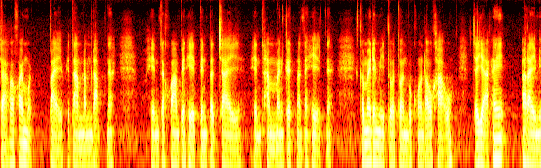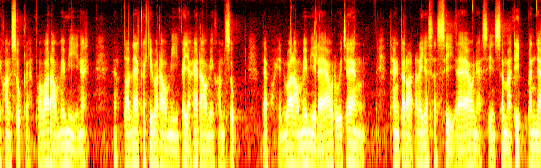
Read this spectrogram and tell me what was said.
จะค่อยๆหมดไปไปตามลำดับนะเห็นแต่ความเป็นเหตุเป็นปัจจัย เห็นธรรมมันเกิดมาแต่เหตุนะก็ไม่ได้มีตัวตนบุคคลเราเขา จะอยากให้อะไรมีความสุขนะเพราะว่าเราไม่มีนะ ตอนแรกก็คิดว่าเรามีก็อยากให้เรามีความสุข แต่พอเห็นว่าเราไม่มีแล้วรู้แจ้งแทงตลอดอริยสัจสี่แล้วเนี่ยศีลสมาธิปัญญา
